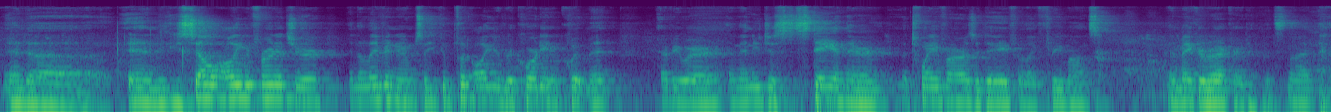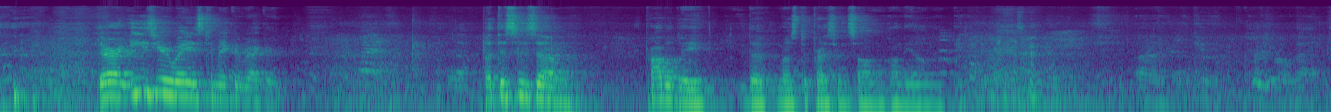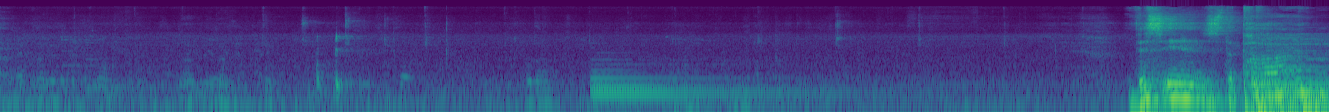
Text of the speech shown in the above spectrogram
and uh, and you sell all your furniture in the living room so you can put all your recording equipment everywhere, and then you just stay in there 24 hours a day for like three months and make a record. It's not. there are easier ways to make a record, but this is um, probably the most depressing song on the album. This is the part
